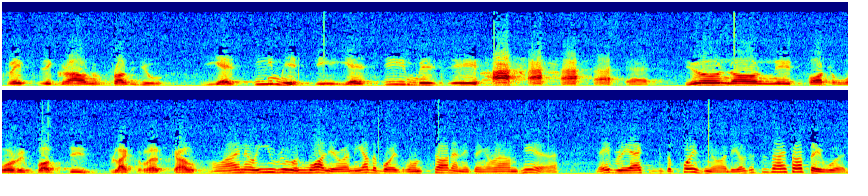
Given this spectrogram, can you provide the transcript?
straight to the ground in front of you. Yes, see, Missy. Yes, see, Missy. Ha, ha, ha, ha, ha. You no need for to worry about these black rascals. Oh, I know Eru and Wallier and the other boys won't start anything around here. They've reacted to the poison ordeal just as I thought they would.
